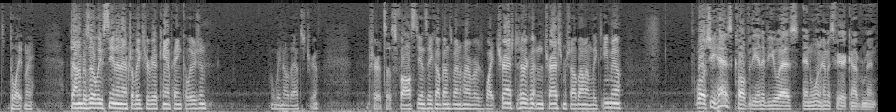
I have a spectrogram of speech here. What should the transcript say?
It's blatantly. Donna Brazile leaves CNN after leaks reveal campaign collusion. Well, we know that's true. I'm sure it says false. DNC called Pennsylvania Harvard's white trash. Did Hillary Clinton trash Michelle Obama in leaked email? Well, she has called for the end of U.S. and one hemispheric government.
